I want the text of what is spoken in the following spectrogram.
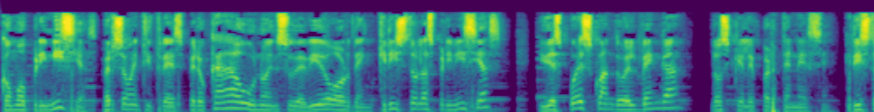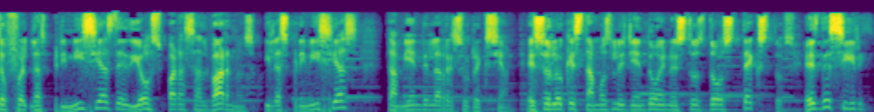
como primicias. Verso 23, pero cada uno en su debido orden, Cristo las primicias, y después cuando Él venga, los que le pertenecen. Cristo fue las primicias de Dios para salvarnos y las primicias también de la resurrección. Eso es lo que estamos leyendo en estos dos textos. Es decir,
